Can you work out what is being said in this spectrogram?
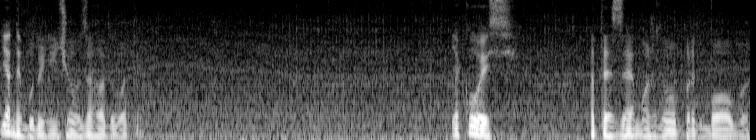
я не буду нічого загадувати. Якогось АТЗ, можливо, придбав би.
